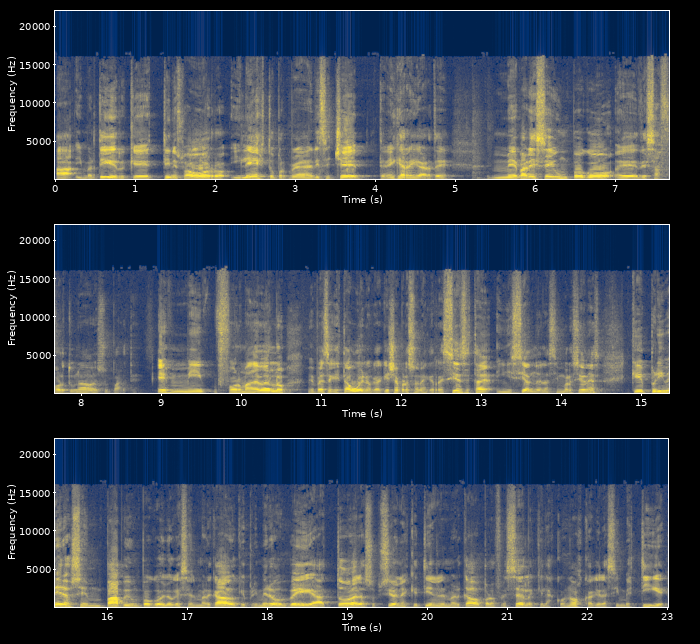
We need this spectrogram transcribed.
a invertir, que tiene su ahorro y lee esto por primera vez y dice, che, tenés que arriesgarte, me parece un poco eh, desafortunado de su parte es mi forma de verlo. Me parece que está bueno que aquella persona que recién se está iniciando en las inversiones, que primero se empape un poco de lo que es el mercado, que primero vea todas las opciones que tiene el mercado para ofrecerles, que las conozca, que las investigue,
